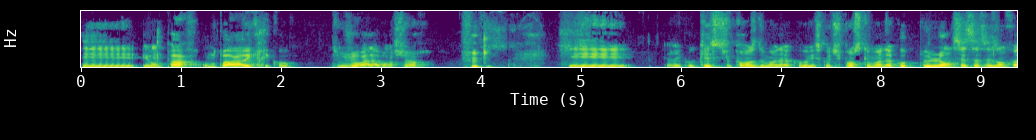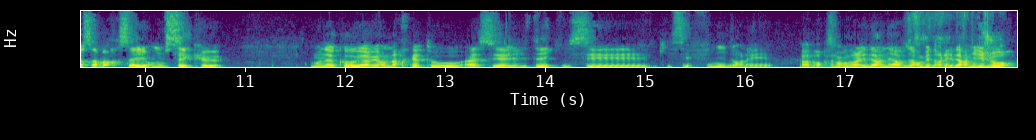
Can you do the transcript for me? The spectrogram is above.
Et, et on part, on part avec Rico, toujours à l'aventure. et Rico, qu'est-ce que tu penses de Monaco? Est-ce que tu penses que Monaco peut lancer sa saison face à Marseille? On sait que Monaco a eu un mercato assez agité qui s'est qui s'est fini dans les pas forcément dans les dernières heures, mais dans les derniers jours.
